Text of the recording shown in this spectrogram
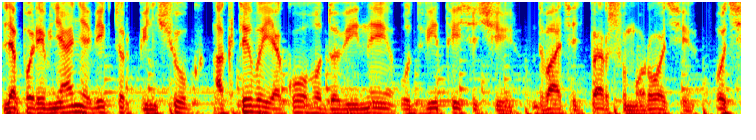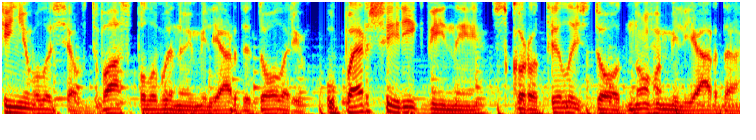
Для порівняння Віктор Пінчук, активи якого до війни у 2021 році оцінювалися в 2,5 мільярди доларів, у перший рік війни скоротились до 1 мільярда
